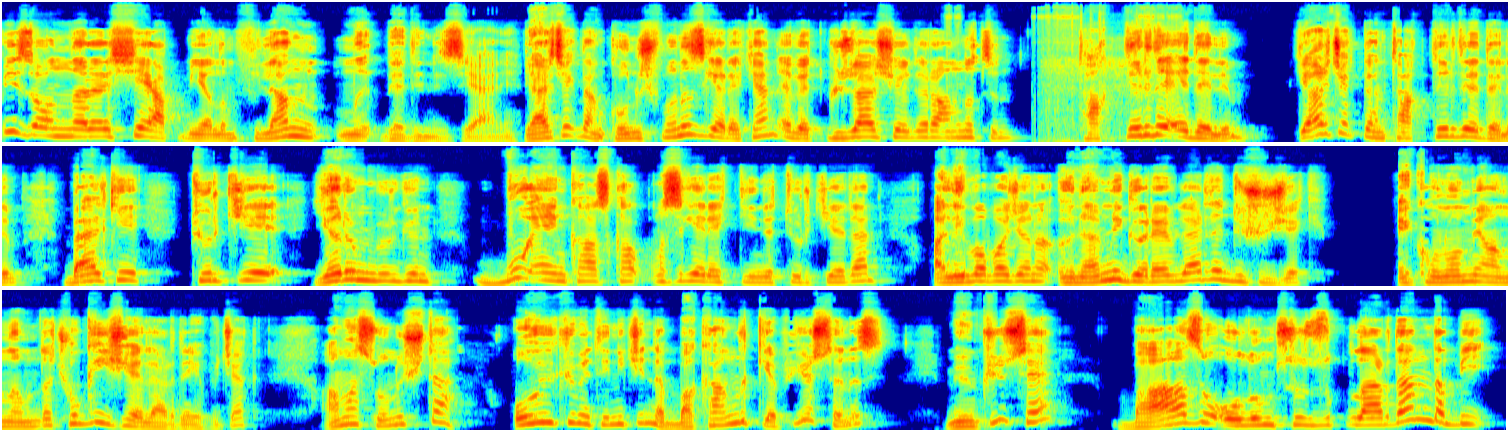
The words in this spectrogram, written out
Biz onlara şey yapmayalım filan mı dediniz yani? Gerçekten konuşmanız gereken evet güzel şeyleri anlatın. Takdir de edelim. Gerçekten takdir de edelim. Belki Türkiye yarın bir gün bu enkaz kalkması gerektiğinde Türkiye'den Ali Babacan'a önemli görevler de düşecek. Ekonomi anlamında çok iyi şeyler de yapacak. Ama sonuçta o hükümetin içinde bakanlık yapıyorsanız mümkünse bazı olumsuzluklardan da bir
